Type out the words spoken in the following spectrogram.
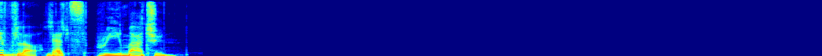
Hitler. Let's reimagine.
